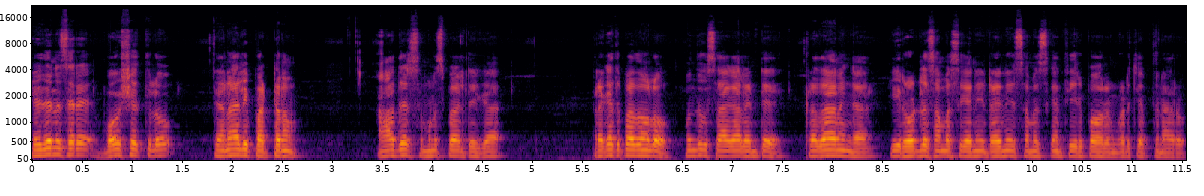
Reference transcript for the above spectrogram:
ఏదైనా సరే భవిష్యత్తులో తెనాలి పట్టణం ఆదర్శ మున్సిపాలిటీగా ప్రగతి పదంలో ముందుకు సాగాలంటే ప్రధానంగా ఈ రోడ్ల సమస్య కానీ డ్రైనేజ్ సమస్య కానీ తీరిపోవాలని కూడా చెప్తున్నారు.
